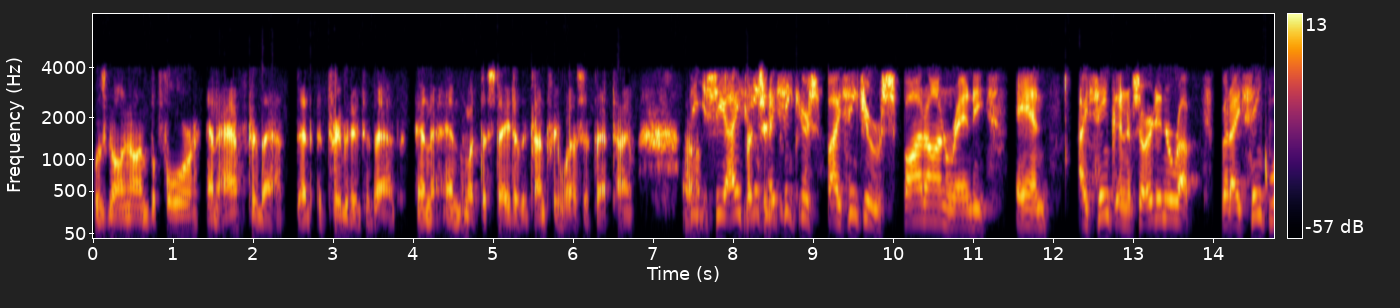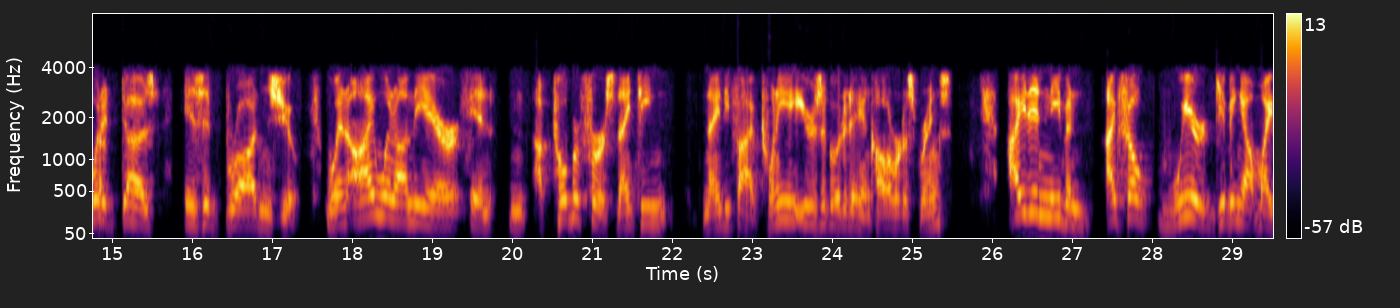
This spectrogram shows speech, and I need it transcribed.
was going on before and after that that attributed to that and and what the state of the country was at that time. Um, See, I think you, I think you're I think you're spot on, Randy, and I think, and I'm sorry to interrupt, but I think what it does is it broadens you. When I went on the air in October 1st, 1995, 28 years ago today in Colorado Springs, I didn't even, I felt weird giving out my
